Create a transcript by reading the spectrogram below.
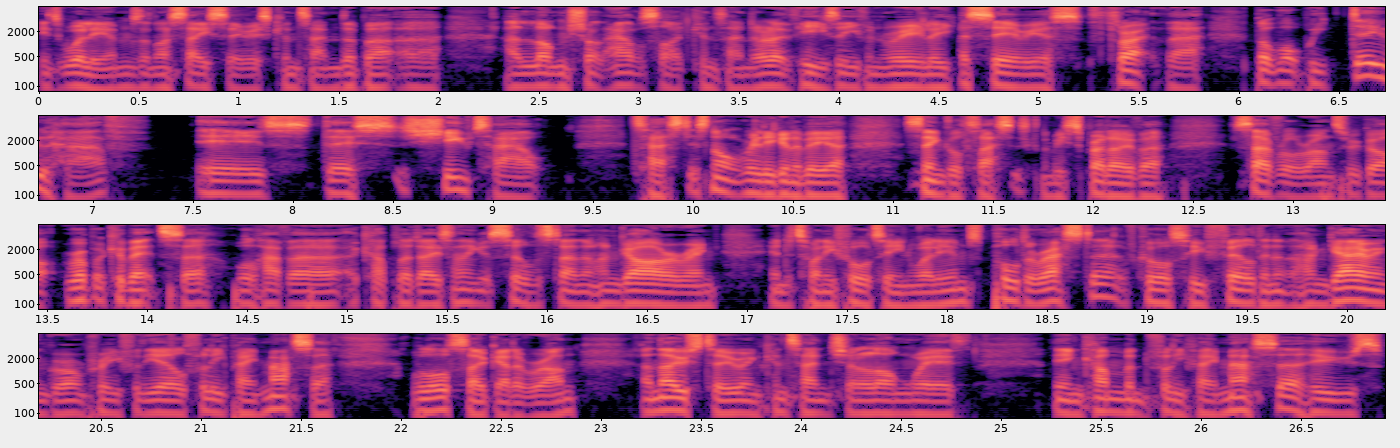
is Williams, and I say serious contender, but a, a long shot outside contender. I don't think he's even really a serious threat there. But what we do have is this shootout test. It's not really going to be a single test. It's going to be spread over several runs. We've got Robert Kubica will have a, a couple of days. I think at Silverstone and Hungaroring in the 2014 Williams. Paul di Resta, of course, who filled in at the Hungarian Grand Prix for the Earl Felipe Massa, will also get a run. And those two in contention along with the incumbent Felipe Massa, who's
